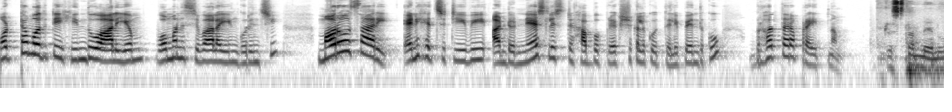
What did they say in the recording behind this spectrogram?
మొట్టమొదటి హిందూ ఆలయం ఒమన్ శివాలయం గురించి మరోసారి ఎన్హెచ్టీవీ అండ్ నేషనలిస్ట్ హబ్ ప్రేక్షకులకు తెలిపేందుకు బృహత్తర ప్రయత్నం. ప్రస్తుతం నేను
